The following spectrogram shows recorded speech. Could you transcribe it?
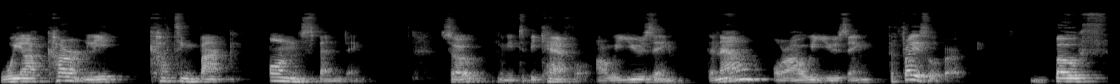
we are currently cutting back on spending. So we need to be careful. Are we using the noun or are we using the phrasal verb? Both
